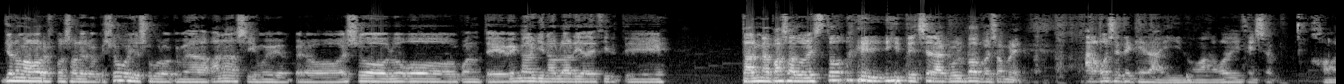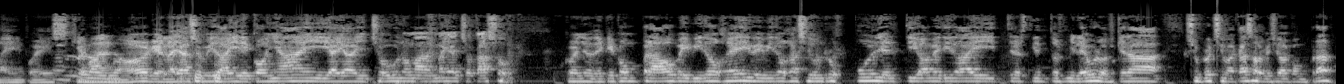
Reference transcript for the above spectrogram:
yo no me hago responsable de lo que subo, yo subo lo que me da la gana, sí, muy bien, pero eso luego cuando te venga alguien a hablar y a decirte tal me ha pasado esto y te eche la culpa, pues hombre, algo se te queda ahí, ¿no? Algo dices, joder, pues qué mal, ¿no? Que lo haya subido ahí de coña y haya hecho uno, me haya hecho caso. Coño, de que he comprado Baby Doge y Baby Doge ha sido un rug pull y el tío ha metido ahí 300.000 euros, que era su próxima casa, lo que se iba a comprar.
